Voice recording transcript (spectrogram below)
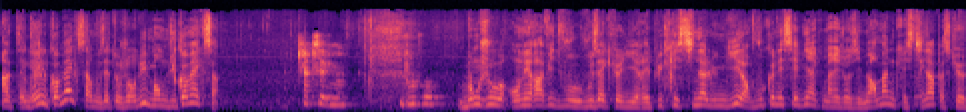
intégrer le COMEX. Hein. Vous êtes aujourd'hui membre du COMEX. Absolument. Bonjour. Bonjour, on est ravi de vous, vous accueillir. Et puis Christina Lunghi, alors vous connaissez bien avec Marie-Josie Norman, Christina, parce que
